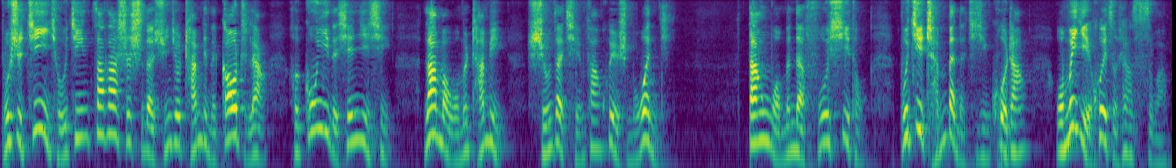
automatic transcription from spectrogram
不是精益求精、扎扎实实的寻求产品的高质量和工艺的先进性，那么我们产品使用在前方会有什么问题？当我们的服务系统不计成本的进行扩张，我们也会走向死亡。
